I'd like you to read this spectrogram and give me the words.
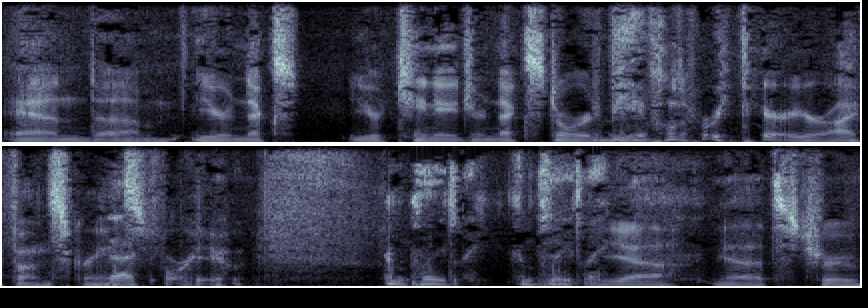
and um, your next your teenager next door to be able to repair your iPhone screens that's for you. Completely, completely. Yeah, yeah, that's true.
